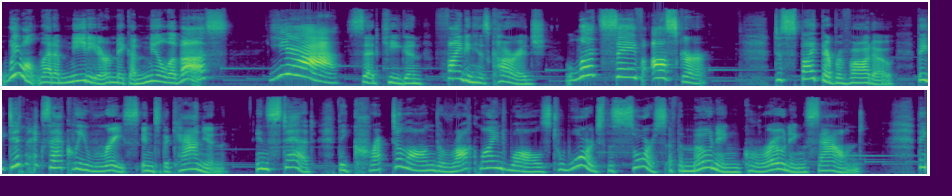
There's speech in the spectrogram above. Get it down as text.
We won't let a meat eater make a meal of us. Yeah, said Keegan, finding his courage. Let's save Oscar. Despite their bravado, they didn't exactly race into the canyon. Instead, they crept along the rock lined walls towards the source of the moaning, groaning sound. They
